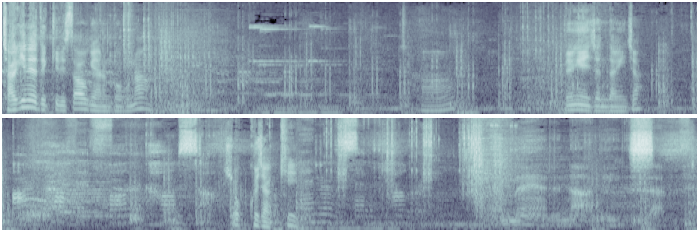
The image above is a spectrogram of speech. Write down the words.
자기네들끼리 싸우게 하는 거구나. 자, 명예의 전당이죠. Our prophet, Father Comstock, 쇼크 자키 commander of the 7th Cavalry. Man did not lead the seventh.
